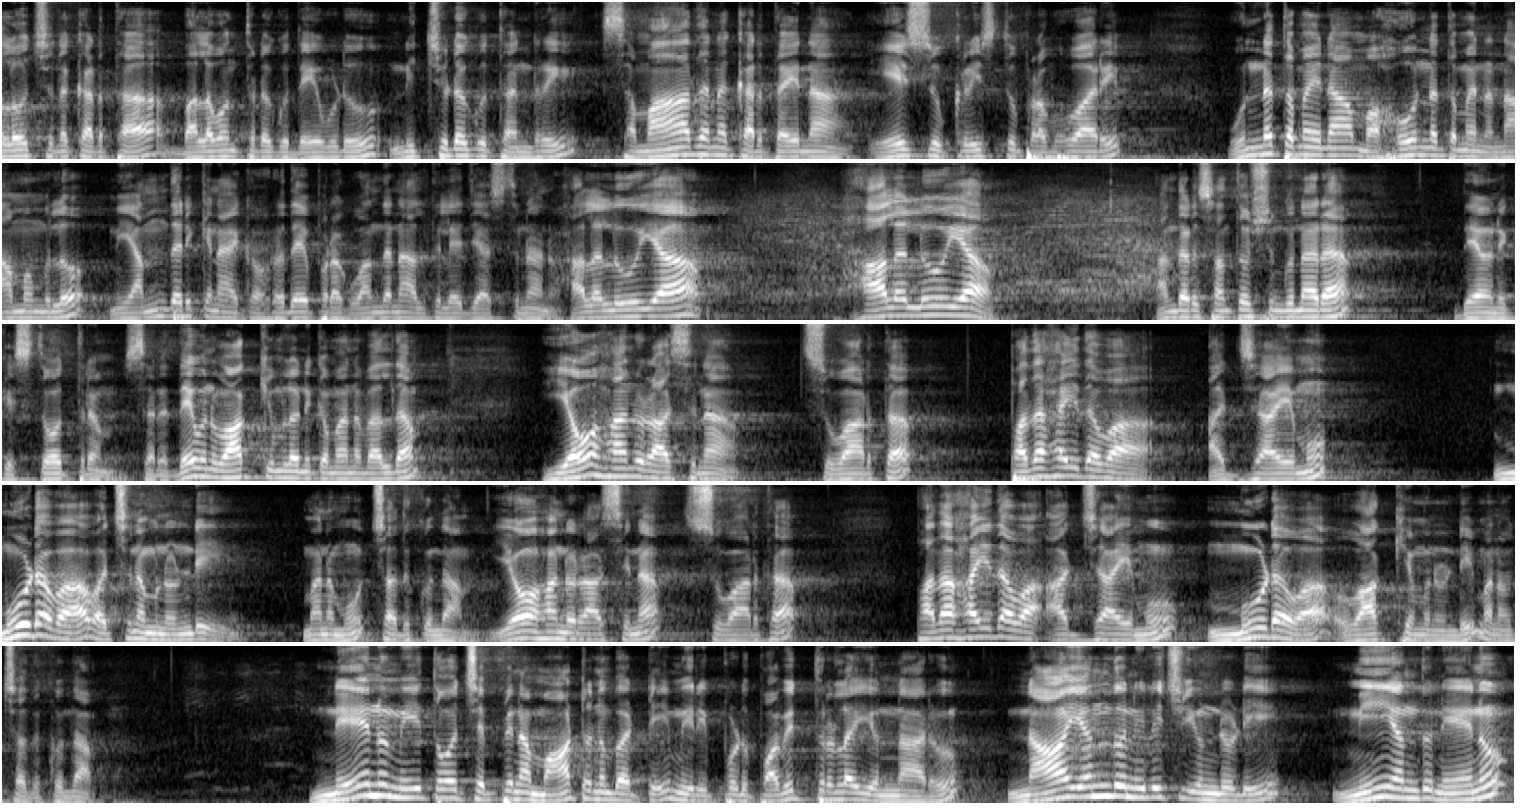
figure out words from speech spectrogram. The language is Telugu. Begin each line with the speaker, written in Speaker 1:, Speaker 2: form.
Speaker 1: ఆలోచనకర్త బలవంతుడగు దేవుడు నిత్యుడగు తండ్రి సమాధానకర్త అయిన యేసు క్రీస్తు ప్రభువారి ఉన్నతమైన మహోన్నతమైన నామములో మీ అందరికీ నా యొక్క హృదయపూర్వక వందనాలు తెలియజేస్తున్నాను. హలలుయా హాలలుయా అందరూ సంతోషంగా ఉన్నారా? దేవునికి స్తోత్రం. సరే దేవుని వాక్యంలోనికి మనం వెళ్దాం. యోహాను రాసిన సువార్త పదహైదవ అధ్యాయము మూడవ వచనం నుండి మనము చదువుకుందాం. యోహను రాసిన సువార్త పదహైదవ అధ్యాయము మూడవ వాక్యము నుండి మనం చదువుకుందాం. నేను మీతో చెప్పిన మాటను బట్టి మీరు ఇప్పుడు పవిత్రులై ఉన్నారు. నాయందు నిలిచియుండుడి మీ అందు నేను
